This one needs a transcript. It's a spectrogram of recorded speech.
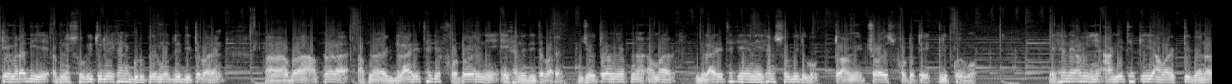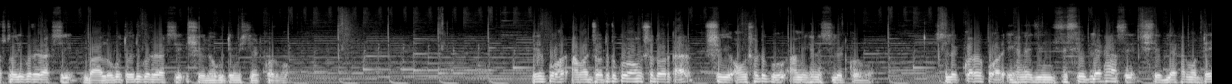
ক্যামেরা দিয়ে আপনি ছবি তুলে এখানে গ্রুপের মধ্যে দিতে পারেন বা আপনারা আপনার গ্যালারি থেকে ফটো এনে এখানে দিতে পারেন। যেহেতু আমি আপনার, আমার গ্যালারি থেকে এনে এখানে ছবি দেবো, তো আমি চয়েস ফটোতে ক্লিক করব। এখানে আমি আগে থেকেই আমার একটি ব্যানার তৈরি করে রাখছি, বা লোগো তৈরি করে রাখছি, সেই লোগোটি আমি সিলেক্ট করব। এরপর আমার যতটুকু অংশ দরকার, সেই অংশটুকু আমি এখানে সিলেক্ট করব। সিলেক্ট করার পর এখানে যে নিচে সেভ লেখা আছে সেভ লেখার মধ্যে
